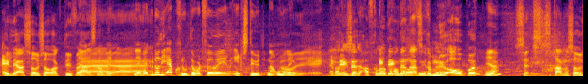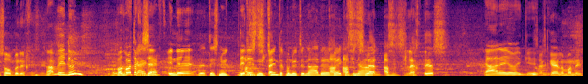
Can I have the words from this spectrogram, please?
Elia is sowieso actief. Ja, dat snap ik. Nee, maar ik bedoel die appgroep. Daar wordt veel in ingestuurd naar oh, onderling. ik wat denk is er de dat, ik denk dat als ik hem nu open, Ja? staan er sowieso berichtjes in. Nou, wil je doen? Wat wordt er gezegd? In de... Het is nu, Dit is nu 20 minuten na de Als het, bekerfinale. slecht, als het slecht is, Ja, nee, joh, ik- zeg ik helemaal niks.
